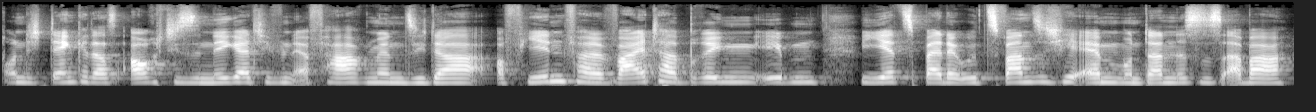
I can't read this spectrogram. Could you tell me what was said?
Und ich denke, dass auch diese negativen Erfahrungen sie da auf jeden Fall weiterbringen, eben wie jetzt bei der U20-EM. Und dann ist es aber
